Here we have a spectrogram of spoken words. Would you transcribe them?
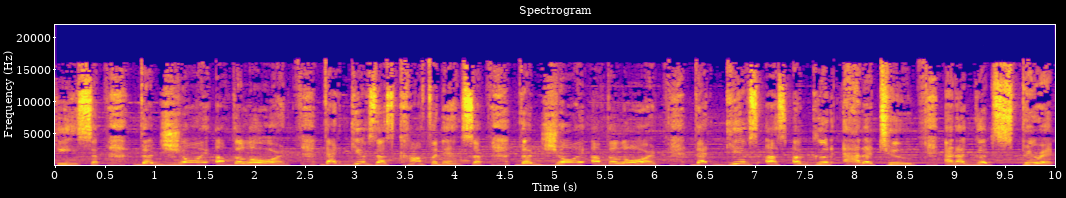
peace, the joy of the Lord that gives us confidence, the joy of the Lord that gives us a good attitude and a good spirit.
